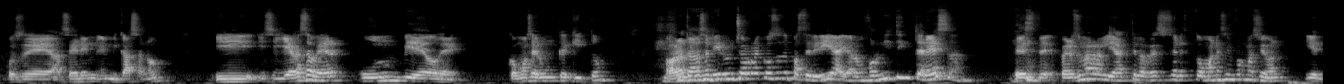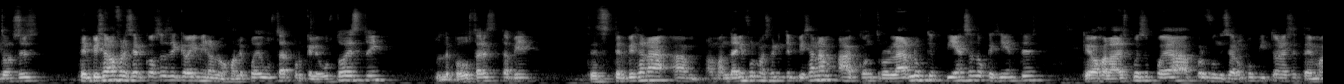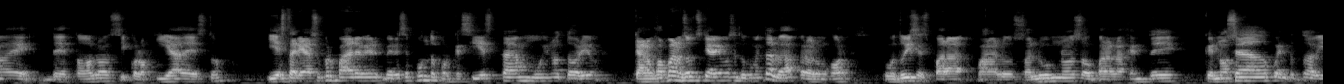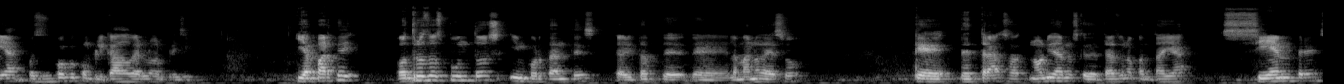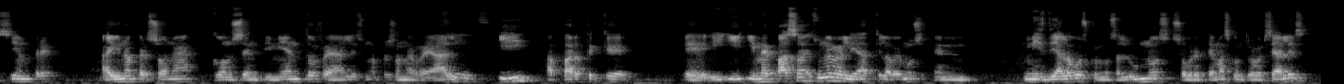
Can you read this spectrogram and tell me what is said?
pues de hacer en, en mi casa, ¿no? Y, y, si llegas a ver un video de cómo hacer un quequito, ahora te va a salir un chorro de cosas de pastelería y a lo mejor ni te interesa. Este, pero es una realidad que las redes sociales toman esa información y entonces te empiezan a ofrecer cosas de que, oye, mira, a lo mejor le puede gustar porque le gustó este, pues le puede gustar este también. Entonces te empiezan a, a, mandar información y te empiezan a, a, controlar lo que piensas, lo que sientes, que ojalá después se pueda profundizar un poquito en ese tema de, de toda la psicología de esto. Y estaría súper padre ver, ver ese punto porque sí está muy notorio, que a lo mejor para nosotros que ya vimos el documental, ¿verdad? Pero a lo mejor, como tú dices, para, para los alumnos o para la gente que no se ha dado cuenta todavía, pues es un poco complicado verlo al principio. Y aparte, otros dos puntos importantes, ahorita de, de la mano de eso, que detrás, no olvidarnos que detrás de una pantalla siempre, siempre hay una persona con sentimientos reales, una persona real sí. y aparte que, eh, y, y, y me pasa, es una realidad que la vemos en mis diálogos con los alumnos sobre temas controversiales,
